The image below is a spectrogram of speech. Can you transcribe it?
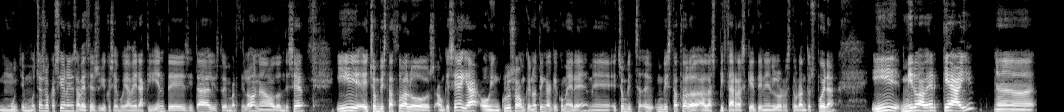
en muchas ocasiones, a veces, yo qué sé, voy a ver a clientes y tal, y estoy en Barcelona o donde sea, y he hecho un vistazo a los, aunque sea ya, o incluso aunque no tenga que comer, ¿eh? Me he hecho un vistazo a, las pizarras que tienen los restaurantes fuera y miro a ver qué hay. Ah,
